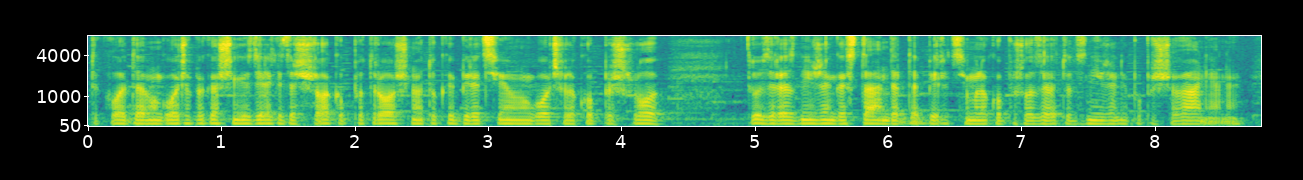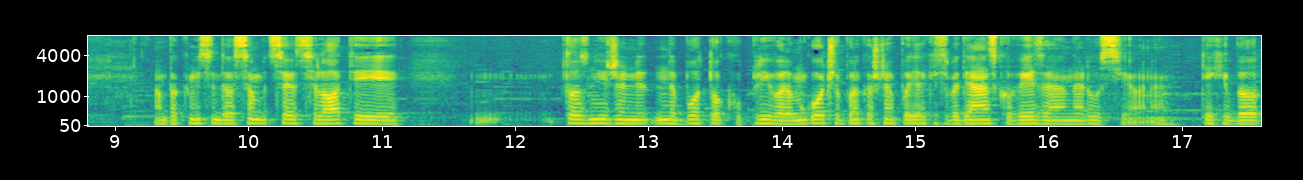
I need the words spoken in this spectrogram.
Tako da mogoče pa kakšne izdelke za široko potrošnjo, tukaj bi recimo mogoče lahko prišlo tudi zaradi zniženega standarda, bi recimo lahko prišlo zaradi tudi znižanja popraševanja. Ne? Ampak mislim, da vsem celoti to znižanje ne bo tako vplivalo. Mogoče bo nekakšne podjetja, ki so dejansko vezane na Rusijo. Ne? Teh bilo,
